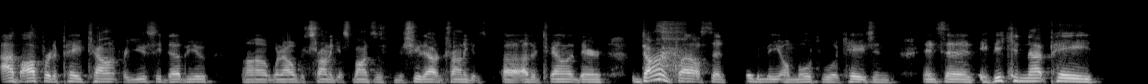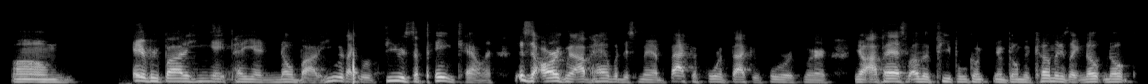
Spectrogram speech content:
I've offered to pay talent for UCW uh, when I was trying to get sponsors from the shootout and trying to get uh, other talent there. Don out said to me on multiple occasions and says if he cannot pay um, everybody, he ain't paying nobody. He was like refused to pay talent. This is an argument I've had with this man back and forth, back and forth. Where you know I've asked for other people going you know, going to be coming. He's like, nope, nope,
